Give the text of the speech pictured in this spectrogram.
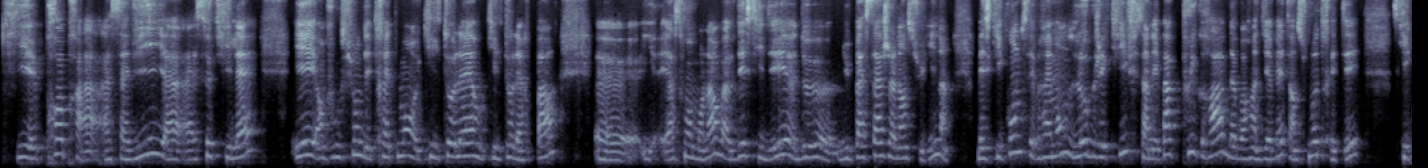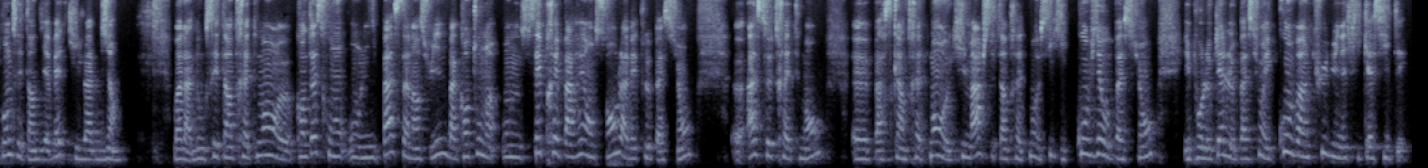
qui est propre à, sa vie, à, ce qu'il est, et en fonction des traitements qu'il tolère ou qu'il tolère pas, euh, et à ce moment-là, on va décider de, du passage à l'insuline. Mais ce qui compte, c'est vraiment l'objectif. Ça n'est pas plus grave d'avoir un diabète insulino-traité. Ce qui compte, c'est un diabète qui va bien. Voilà, donc c'est un traitement. Euh, quand est-ce qu'on y passe à l'insuline? Bah, Quand on, s'est préparé ensemble avec le patient euh, à ce traitement, parce qu'un traitement qui marche, c'est un traitement aussi qui convient au patient et pour lequel le patient est convaincu d'une efficacité.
